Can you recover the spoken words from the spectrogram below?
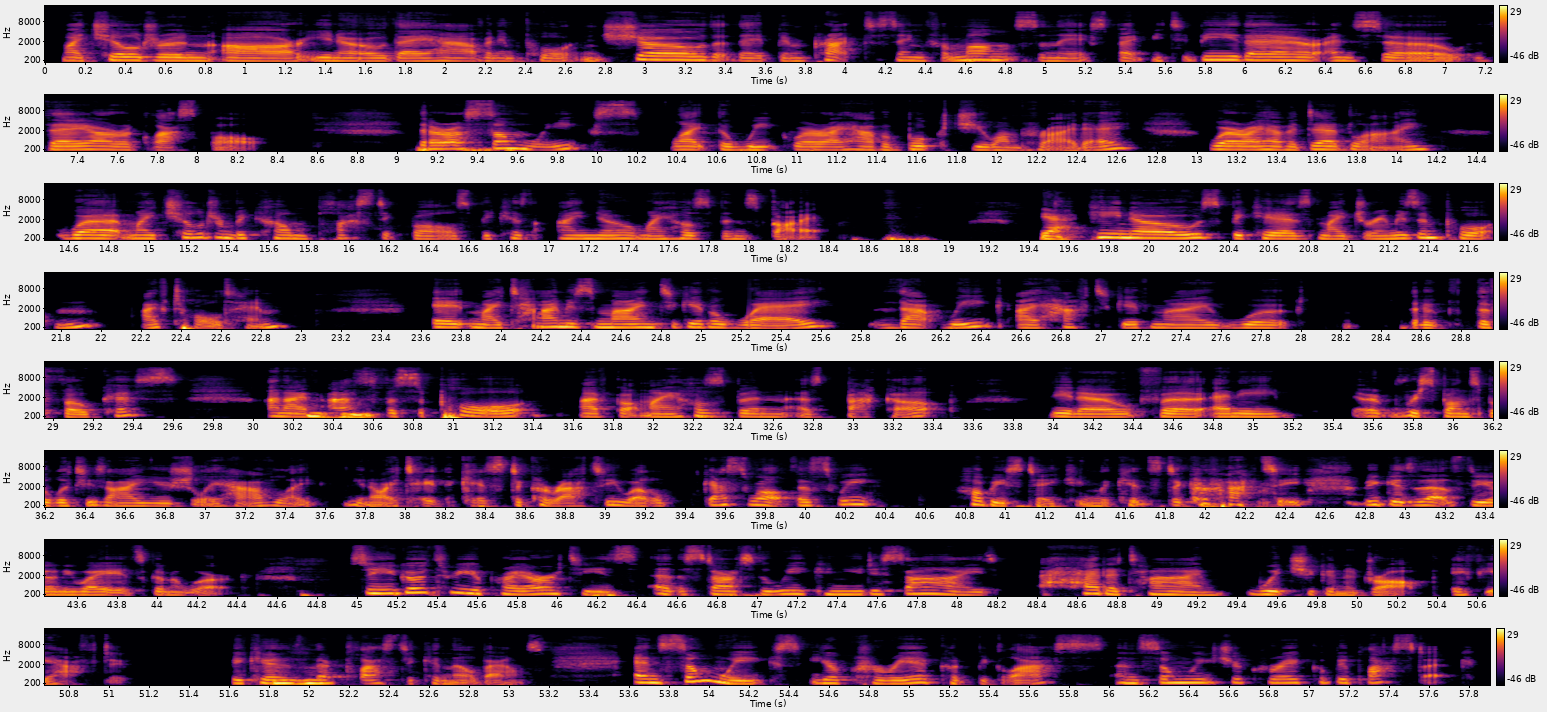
My children are, you know, they have an important show that they've been practicing for months and they expect me to be there. And so they are a glass ball. There are some weeks, like the week where I have a book due on Friday, where I have a deadline, where my children become plastic balls because I know my husband's got it. Yeah. He knows because my dream is important. I've told him. It, my time is mine to give away. That week, I have to give my work the, the focus. And I've mm-hmm. asked for support. I've got my husband as backup, you know, for any responsibilities I usually have. Like, you know, I take the kids to karate. Well, guess what? This week, hubby's taking the kids to karate because that's the only way it's going to work. So you go through your priorities at the start of the week and you decide ahead of time which you're going to drop if you have to because mm-hmm. they're plastic and they'll bounce. And some weeks your career could be glass and some weeks your career could be plastic.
